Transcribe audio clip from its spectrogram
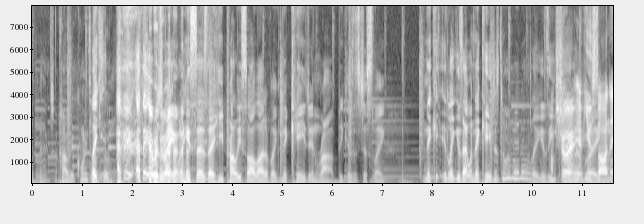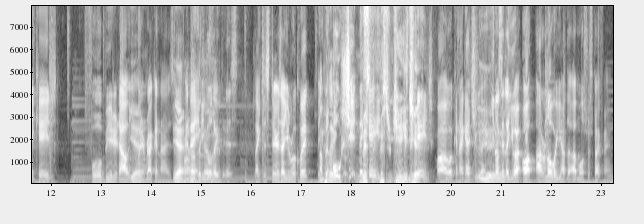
I think so. probably a coin toss Like too. I think I think Ever's right when he says that he probably saw a lot of like Nick Cage and Rob because it's just like Nick, like, is that what Nick Cage is doing right now? Like, is he? I'm sure if of, you like- saw Nick Cage full bearded out, you wouldn't recognize him. Yeah, and don't then if he goes like this, like just stares at you real quick, I'd and be you be like, like, "Oh shit, Nick Mr. Cage, Mr. Cage." Mr. Yeah. Cage. Oh, what can I get you?" Like, Yeah, you know what I'm saying? Like you are, oh, I don't know where you have the utmost respect for him,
